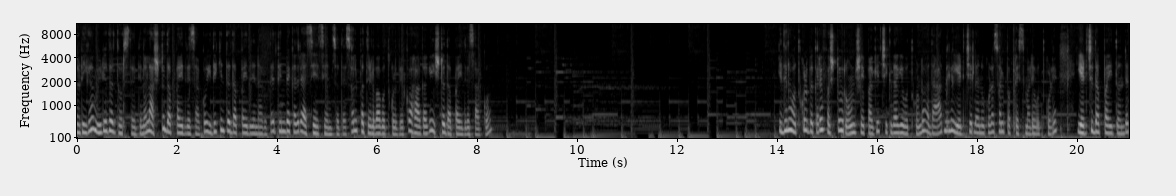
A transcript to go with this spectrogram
ನೋಡಿ, ಈಗ ವೀಡಿಯೋದಲ್ಲಿ ತೋರಿಸ್ತಾ ಇದ್ದೀನಲ್ಲ, ಅಷ್ಟು ದಪ್ಪ ಇದ್ದರೆ ಸಾಕು, ಇದಕ್ಕಿಂತ ದಪ್ಪ ಇದ್ರೆ ಏನಾಗುತ್ತೆ ತಿನ್ನಬೇಕಾದ್ರೆ ಹಸಿ ಹಸಿ ಅನಿಸುತ್ತೆ, ಸ್ವಲ್ಪ ತೆಳುವಾಗಿ ಹೊತ್ಕೊಳ್ಬೇಕು, ಹಾಗಾಗಿ ಇಷ್ಟು ದಪ್ಪ ಇದ್ದರೆ ಸಾಕು. ಇದನ್ನು ಒತ್ಕೊಳ್ಬೇಕಾದ್ರೆ ಫಸ್ಟು ರೌಂಡ್ ಶೇಪಾಗಿ ಚಿಕ್ಕದಾಗಿ ಒತ್ಕೊಂಡು ಅದಾದಮೇಲೆ ಎಡ್ಜೆಲ್ಲನೂ ಕೂಡ ಸ್ವಲ್ಪ ಪ್ರೆಸ್ ಮಾಡಿ ಒತ್ಕೊಳ್ಳಿ ಎಡ್ಜ್ ದಪ್ಪ ಇತ್ತು ಅಂದರೆ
